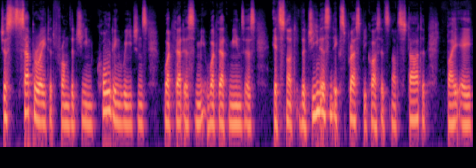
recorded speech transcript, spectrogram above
just separated from the gene coding regions, what that is, what that means is it's not, the gene isn't expressed because it's not started by a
